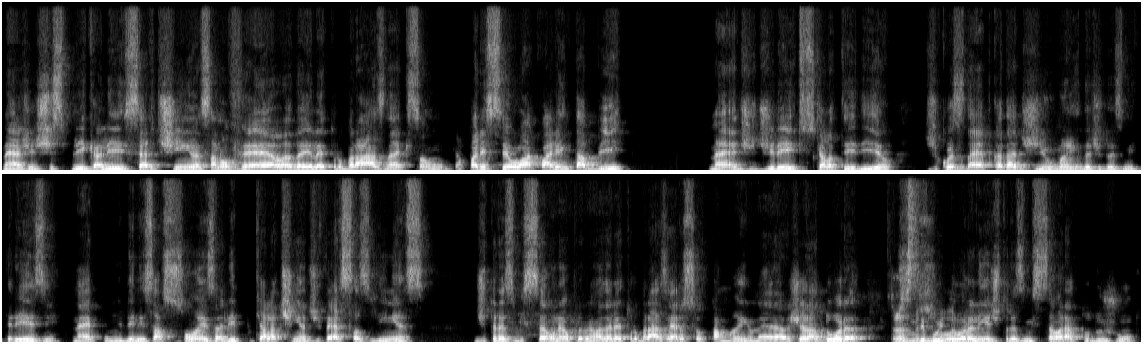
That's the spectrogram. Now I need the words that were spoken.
né? A gente explica ali certinho essa novela da Eletrobras, né? Que são apareceu lá 40 bi né, de direitos que ela teria, de coisas da época da Dilma ainda, de 2013, né? Com indenizações ali, porque ela tinha diversas linhas de transmissão, né? O problema da Eletrobras era o seu tamanho, né? Era geradora, distribuidora, linha de transmissão, era tudo junto.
